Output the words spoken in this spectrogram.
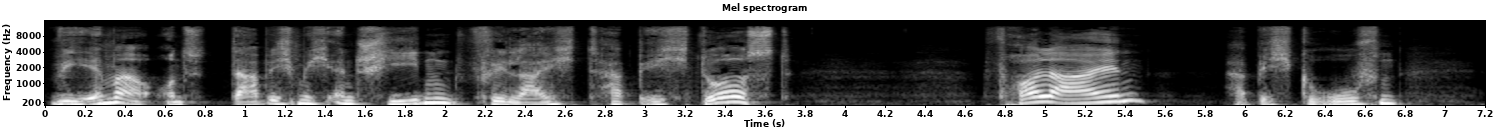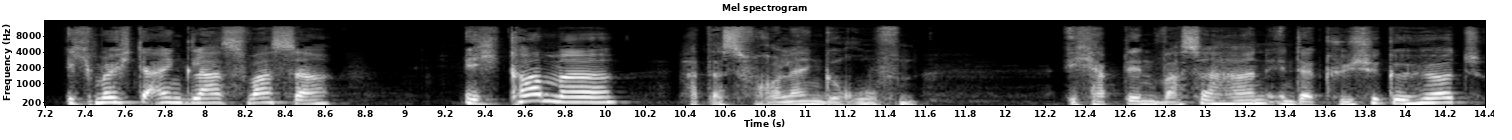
wie immer, und da habe ich mich entschieden, vielleicht hab ich Durst. Fräulein, hab ich gerufen, ich möchte ein Glas Wasser. Ich komme, hat das Fräulein gerufen. Ich hab den Wasserhahn in der Küche gehört,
